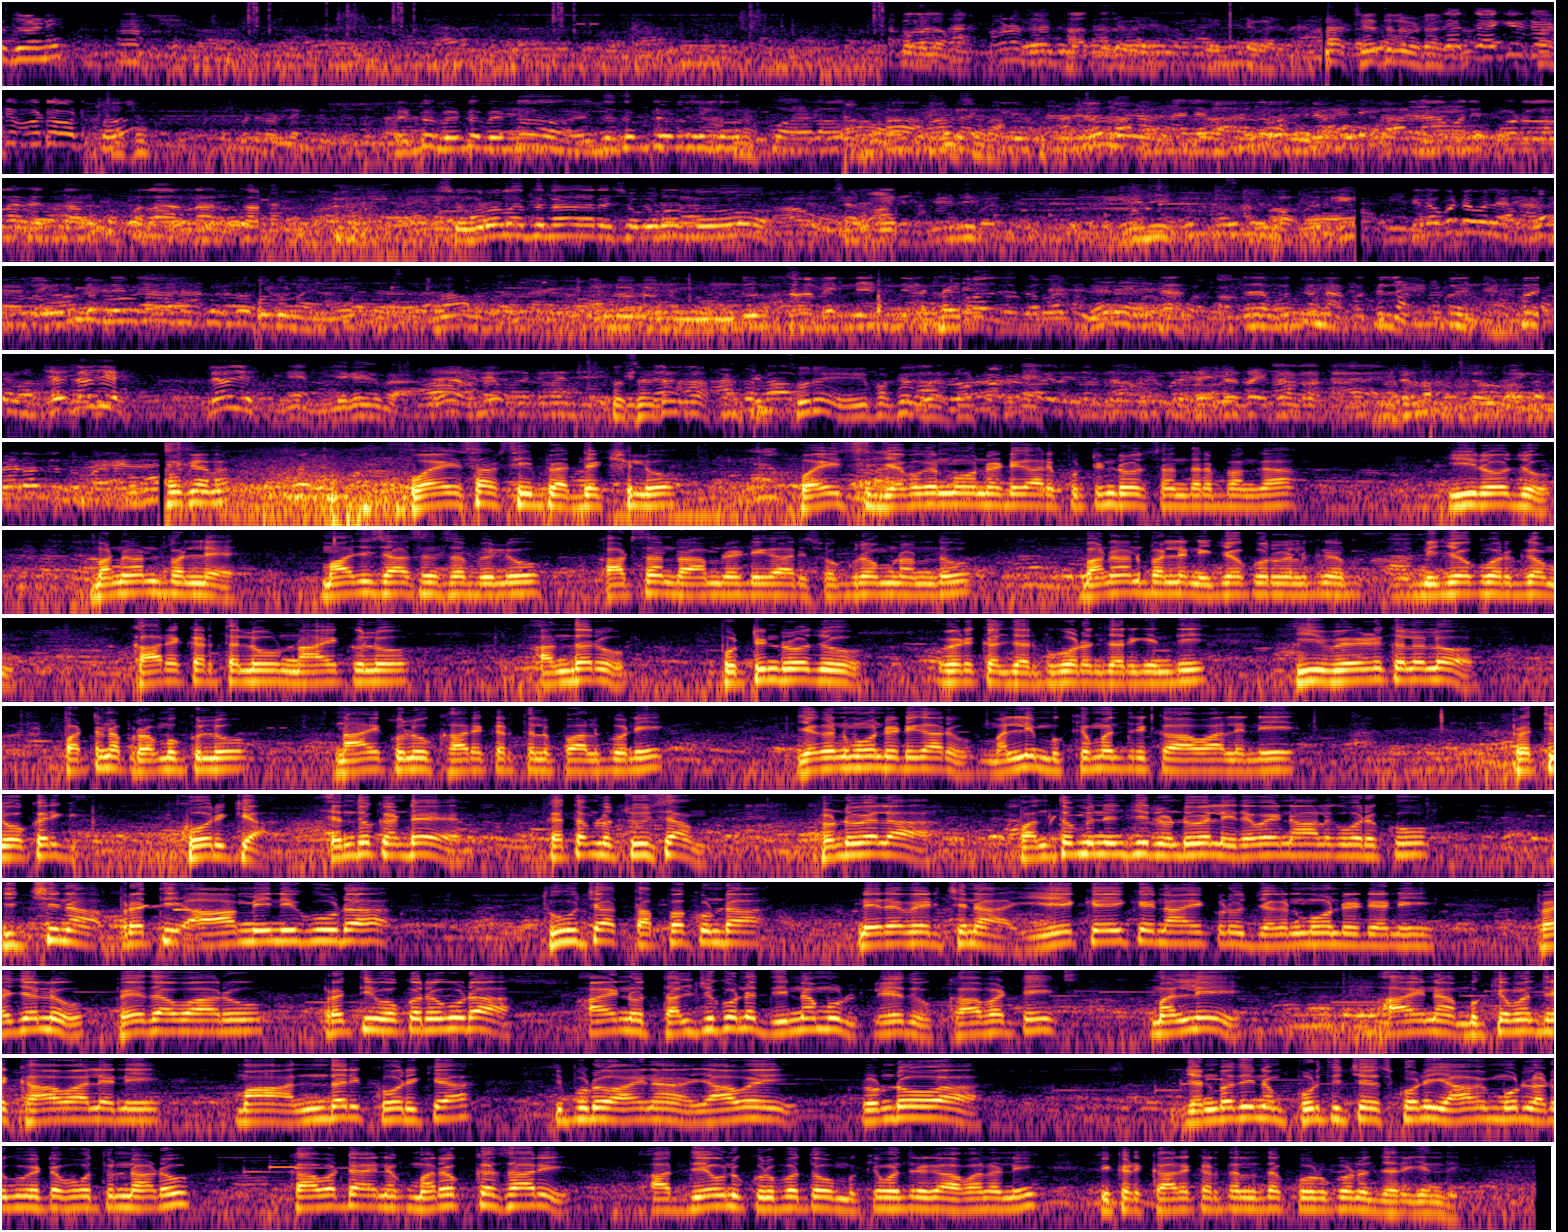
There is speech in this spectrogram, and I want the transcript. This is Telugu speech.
చూడండి చేతులు పెట్టాలి పెట్టు. పెట్టు పెట్టు ఎంతసేపు పెడుతున్నాడు షుగర్ వాళ్ళు తినాగారు సూర్య ఈ పక్కకి వైఎస్ఆర్సీపీ అధ్యక్షులు వైఎస్ జగన్మోహన్ రెడ్డి గారి పుట్టినరోజు సందర్భంగా ఈరోజు బనాన్పల్లె మాజీ శాసనసభ్యులు కాట్సాన్ రామరెడ్డి గారి స్వగృహం నందు బనాన్పల్లె నియోజకవర్గ నియోజకవర్గం కార్యకర్తలు నాయకులు అందరూ పుట్టినరోజు వేడుకలు జరుపుకోవడం జరిగింది. ఈ వేడుకలలో పట్టణ ప్రముఖులు నాయకులు కార్యకర్తలు పాల్గొని జగన్మోహన్ రెడ్డి గారు మళ్ళీ ముఖ్యమంత్రి కావాలని ప్రతి ఒక్కరికి కోరిక. ఎందుకంటే గతంలో చూసాం రెండు వేల పంతొమ్మిది నుంచి రెండు వేల ఇరవై నాలుగు వరకు ఇచ్చిన ప్రతి హామీని కూడా తూచా తప్పకుండా నెరవేర్చిన ఏకైక నాయకుడు జగన్మోహన్ రెడ్డి అని ప్రజలు పేదవారు ప్రతి ఒక్కరు కూడా ఆయన్ను తలుచుకునే దినము లేదు కాబట్టి మళ్ళీ ఆయన ముఖ్యమంత్రి కావాలని మా అందరి కోరిక. ఇప్పుడు ఆయన యాభై రెండవ జన్మదినం పూర్తి చేసుకొని యాభై మూడులు అడుగు పెట్టబోతున్నాడు కాబట్టి ఆయనకు మరొక్కసారి ఆ దేవుని కృపతో ముఖ్యమంత్రి కావాలని ఇక్కడి కార్యకర్తలంతా కోరుకోవడం జరిగింది.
